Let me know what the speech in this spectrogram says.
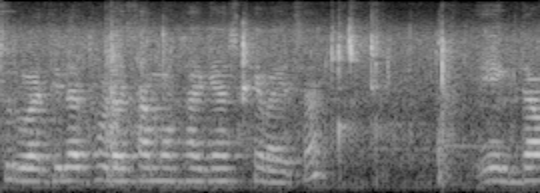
सुरुवातीला थोडासा मोठा गॅस ठेवायचा. एकदा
